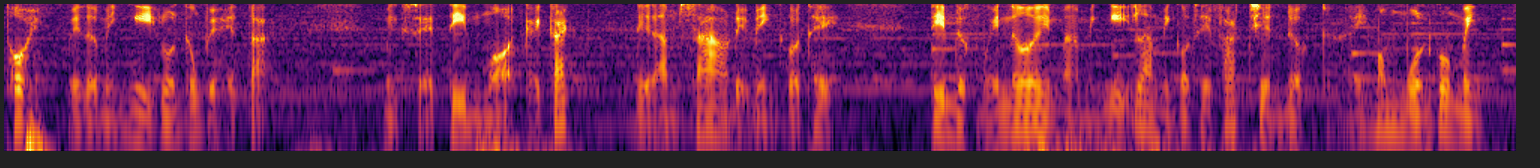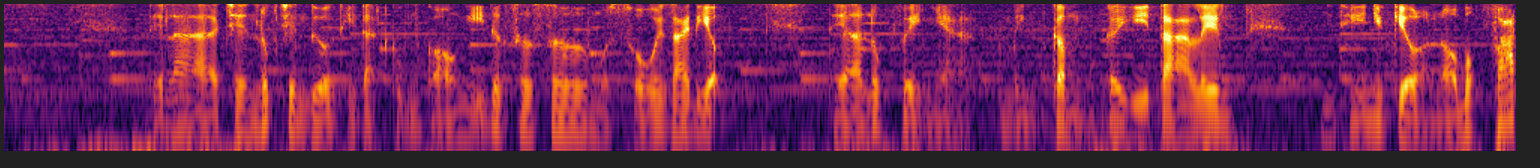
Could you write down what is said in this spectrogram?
thôi, bây giờ mình nghỉ luôn công việc hiện tại. Mình sẽ tìm mọi cái cách để làm sao để mình có thể tìm được một cái nơi mà mình nghĩ là mình có thể phát triển được cái mong muốn của mình thế là trên lúc trên đường thì đạt cũng có nghĩ được sơ sơ một số cái giai điệu. Thế là lúc về nhà, mình cầm cây guitar lên, thì như kiểu là nó bộc phát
